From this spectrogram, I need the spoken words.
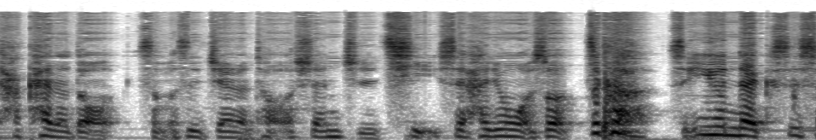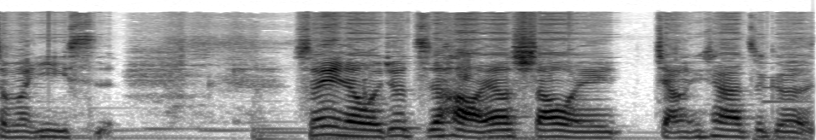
他看得懂什么是 genital 生殖器，所以他就问我说：“这个是 eunuch 是什么意思？”所以呢，我就只好要稍微讲一下这个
